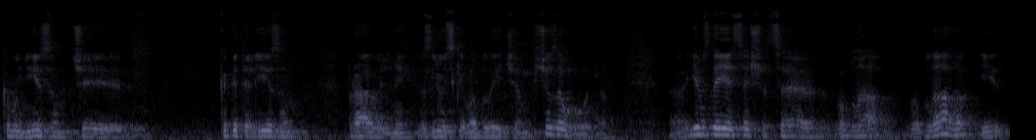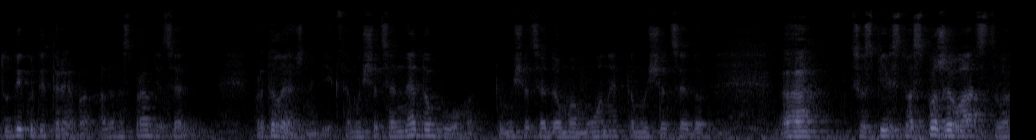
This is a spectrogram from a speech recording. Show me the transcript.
комунізм чи капіталізм правильний з людським обличчям, що завгодно. Їм здається, що це во благо, во благо і туди, куди треба. Але насправді це протилежний бік, тому що це не до Бога, тому що це до мамони, тому що це до е, суспільства споживацтва,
